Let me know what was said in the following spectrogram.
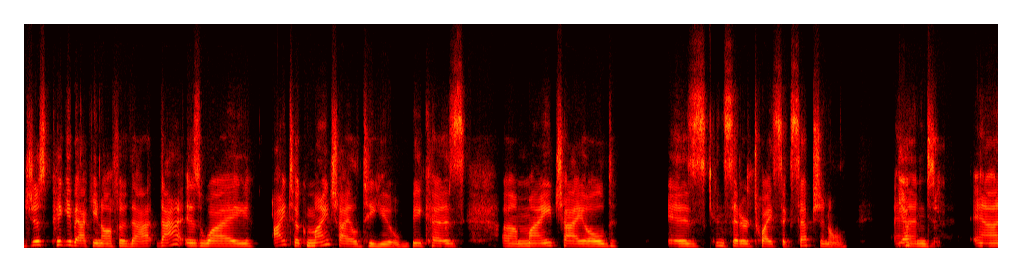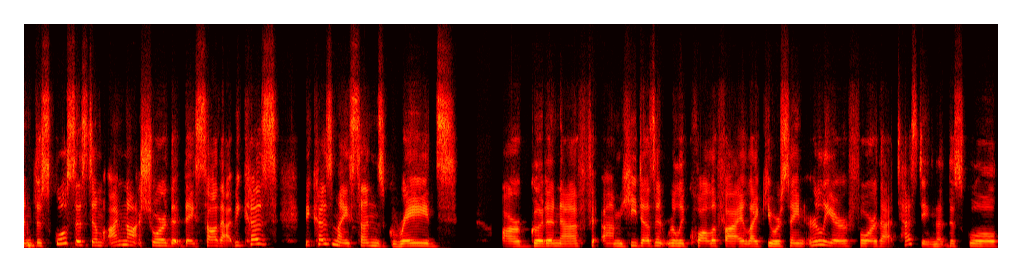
just piggybacking off of that, that is why I took my child to you because um, my child is considered twice exceptional. Yep. And and the school system, I'm not sure that they saw that because because my son's grades are good enough. Um, he doesn't really qualify, like you were saying earlier, for that testing that the school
